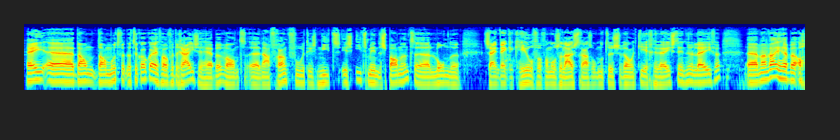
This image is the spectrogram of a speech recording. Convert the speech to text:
Hey, eh, dan, dan moeten we het natuurlijk ook even over het reizen hebben. Want eh nou, Frankfurt is, niet, is iets minder spannend. Eh, Londen zijn denk ik heel veel van onze luisteraars ondertussen wel een keer geweest in hun leven. Eh, maar wij hebben, al,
